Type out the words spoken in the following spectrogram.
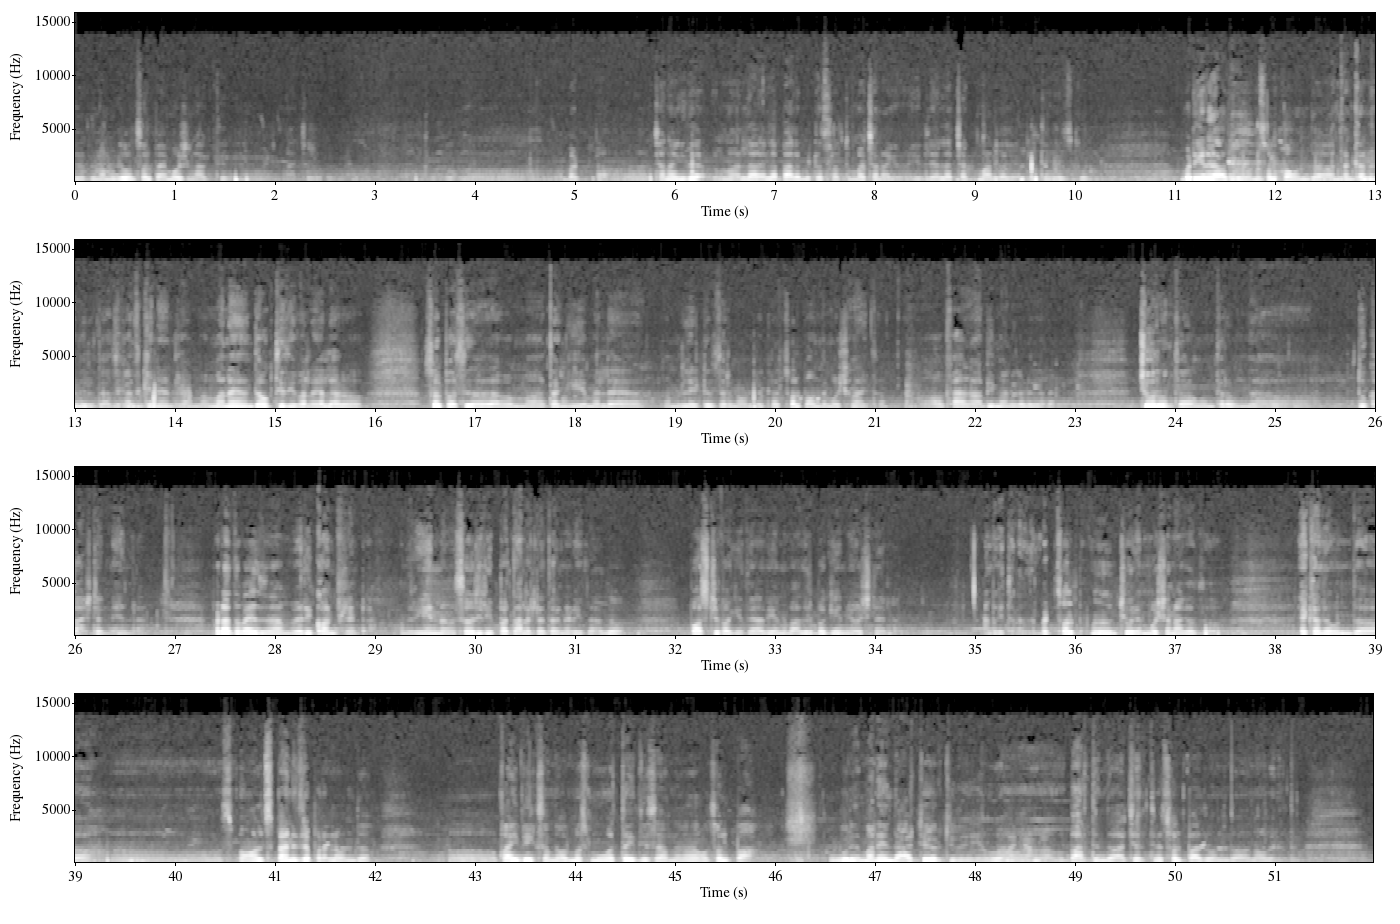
ಇರುತ್ತೆ ನಮಗೆ ಒಂದು ಸ್ವಲ್ಪ ಎಮೋಷನ್ ನ್ಯಾಚುರಲ್ ಬಟ್ ಚೆನ್ನಾಗಿದೆ. ಎಲ್ಲ ಎಲ್ಲ ಪ್ಯಾರಾಮೀಟರ್ಸ್ ತುಂಬ ಚೆನ್ನಾಗಿದೆ. ಇಲ್ಲೆಲ್ಲ ಚೆಕ್ ಮಾಡಿದಾಗ ಎವ್ರಿಥಿಂಗ್ ಇಸ್ ಗುಡ್ ಬಟ್ ಇರೋ ಆದರೂ ಒಂದು ಸ್ವಲ್ಪ ಒಂದು ಆತಂಕ ಅನ್ನೋದಿರುತ್ತೆ ಅದಕ್ಕೆ ಅದಕ್ಕೇನೇನಿಲ್ಲ ಮನೆಯಿಂದ ಹೋಗ್ತಿದ್ದೀವಲ್ಲ ಎಲ್ಲರೂ ಸ್ವಲ್ಪ ತಂಗಿ ಆಮೇಲೆ ನಮ್ಮ ರಿಲೇಟಿವ್ಸ್ ಎಲ್ಲ ನೋಡಬೇಕಾದ್ರೆ ಸ್ವಲ್ಪ ಒಂದು ಎಮೋಷನ್ ಆಯಿತು. ಫ್ಯಾನ್ ಅಭಿಮಾನಿಗಳಿದ್ದಾರೆ ಚೂರು ಅಂತ ಒಂಥರ ಒಂದು ದುಃಖ ಅಷ್ಟೇ ಏನಿಲ್ಲ. But otherwise I am very confident ಅಂದರೆ ಏನು ಸರ್ಜರಿ ಇಪ್ಪತ್ನಾಲ್ಕನೇ ಥರ ನಡೀತಾ, ಅದು ಪಾಸಿಟಿವ್ ಆಗಿದೆ ಅದೇನು ಅದ್ರ ಬಗ್ಗೆ ಏನು ಯೋಚನೆ ಇಲ್ಲ. ಬಗ್ಗೆ ಚೆನ್ನಾಗಿದೆ ಬಟ್ ಸ್ವಲ್ಪ ಒಂಚೂರು ಚೂರು ಎಮೋಷನ್ ಆಗೋದು, ಯಾಕಂದರೆ ಒಂದು ಸ್ಮಾಲ್ ಸ್ಪ್ಯಾನ್ ಇದ್ದರೆ ಪರಲ್ಲ ಒಂದು ಫೈವ್ ವೀಕ್ಸ್ ಅಂದರೆ ಆಲ್ಮೋಸ್ಟ್ ಮೂವತ್ತೈದು ದಿವಸ ಅಂದ್ರೆ ಒಂದು ಸ್ವಲ್ಪ ಊರಿನ ಮನೆಯಿಂದ ಆಚೆ ಇರ್ತೀವಿ ಭಾರತದಿಂದ ಆಚೆ ಇರ್ತೀವಿ, ಸ್ವಲ್ಪ ಅದು ಒಂದು ನೋವಿರುತ್ತೆ.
